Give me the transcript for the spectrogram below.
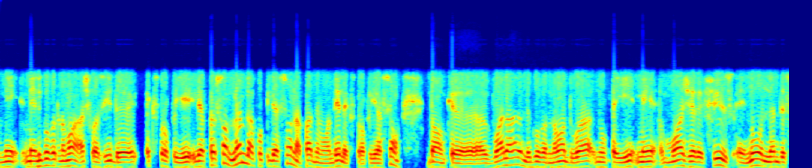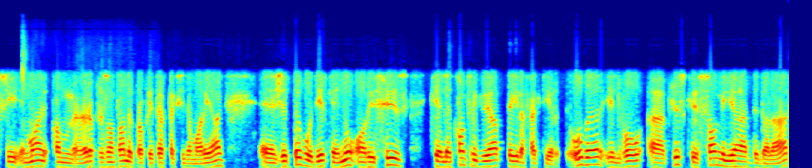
mais, mais le gouvernement a choisi d'exproprier. Il n'y a personne, même la population n'a pas demandé l'expropriation. Donc euh, voilà, le gouvernement doit nous payer, mais moi je refuse, et nous, l'industrie, et moi comme représentant des propriétaires taxis de Montréal, euh, je peux vous dire que nous, on refuse que le contribuable paye la facture. Uber, il vaut euh, plus que 100 milliards de dollars.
